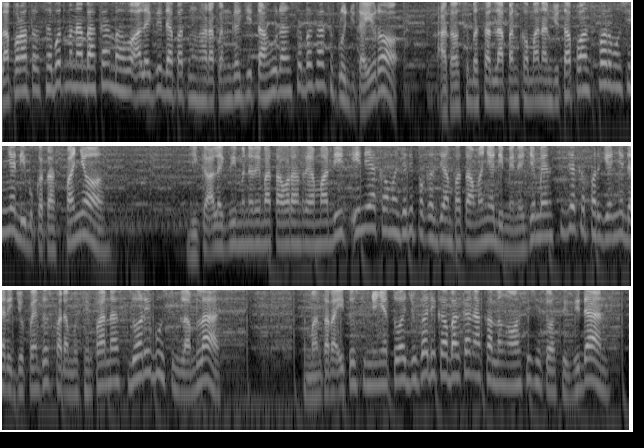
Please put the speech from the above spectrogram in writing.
Laporan tersebut menambahkan bahwa Allegri dapat mengharapkan gaji tahunan sebesar 10 juta euro atau sebesar 8,6 juta pounds per musimnya di ibu kota Spanyol. Jika Allegri menerima tawaran Real Madrid, ini akan menjadi pekerjaan pertamanya di manajemen sejak kepergiannya dari Juventus pada musim panas 2019. Sementara itu, Sinyonya tua juga dikabarkan akan mengawasi situasi Zidane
